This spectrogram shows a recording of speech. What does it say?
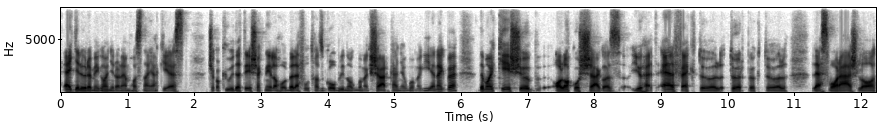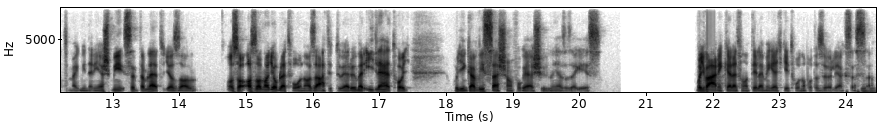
egyelőre még annyira nem használják ki ezt, csak a küldetéseknél, ahol belefuthatsz goblinokba, meg sárkányokba, meg ilyenekbe, de majd később a lakosság az jöhet elfektől, törpöktől, lesz varázslat, meg minden ilyesmi. Szerintem lehet, hogy azzal, azzal, azzal nagyobb lett volna az átütő erő, mert így lehet, hogy, hogy inkább visszásan fog elsülni ez az egész. Vagy várni kellett volna tényleg még egy-két hónapot az Early Access-szel. Uh-huh.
